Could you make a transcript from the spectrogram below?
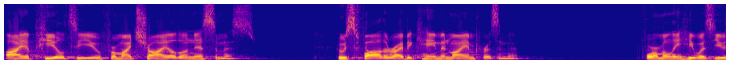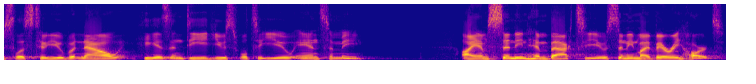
I appeal to you for my child Onesimus, whose father I became in my imprisonment. Formerly he was useless to you, but now he is indeed useful to you and to me. I am sending him back to you, sending my very heart.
